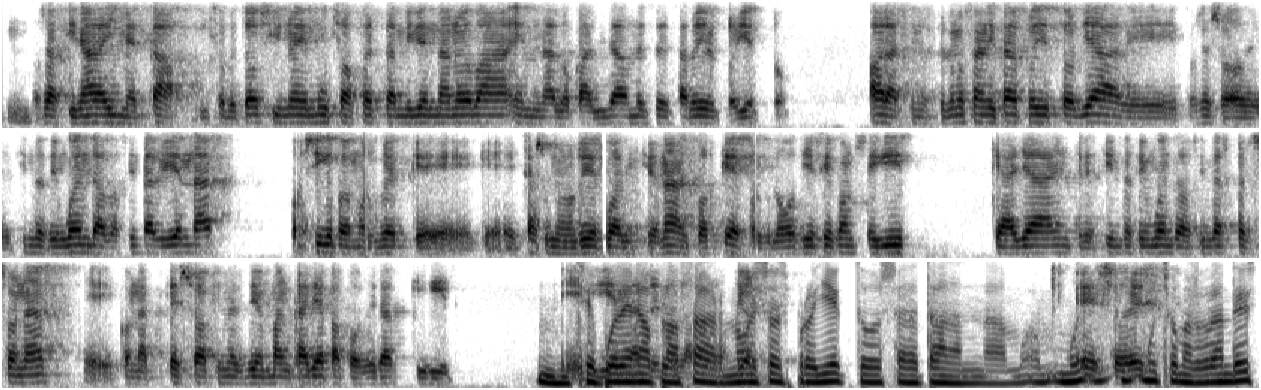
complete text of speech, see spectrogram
pues al final hay mercado y sobre todo si no hay mucha oferta en vivienda nueva en la localidad donde se desarrolla el proyecto. Ahora, si nos podemos analizar proyectos ya de, pues eso, de 150 o 200 viviendas, pues sí que podemos ver que, que echas un riesgo adicional. ¿Por qué? Porque luego tienes que conseguir que haya entre 150 y 200 personas eh, con acceso a financiación bancaria para poder adquirir. Mm, eh, se pueden aplazar ¿no? esos proyectos eh, tan mucho más grandes.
